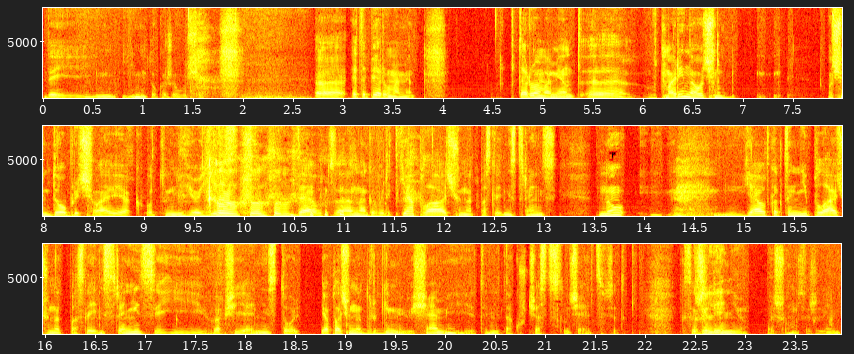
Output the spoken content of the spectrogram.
Да и, и не только живущих. Э, Это первый момент. Второй момент. э, Вот Марина очень, очень добрый человек. Вот у нее есть да, вот она говорит, я плачу над последней страницей. Ну, я вот как-то не плачу над последней страницей, и вообще я не столь. Я плачу над другими вещами, и это не так уж часто случается все-таки. К сожалению, большому сожалению.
